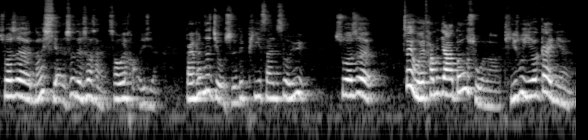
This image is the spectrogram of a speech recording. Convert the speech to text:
说是能显示的色彩稍微好一些，百分之九十的 P 三色域。说是这回他们家都说了，提出一个概念，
